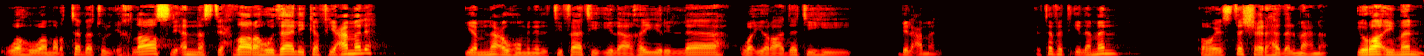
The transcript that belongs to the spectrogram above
وهو مرتبة الإخلاص لأن استحضاره ذلك في عمله يمنعه من الالتفات إلى غير الله وإرادته بالعمل. التفت إلى من؟ وهو يستشعر هذا المعنى. يرائي من؟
